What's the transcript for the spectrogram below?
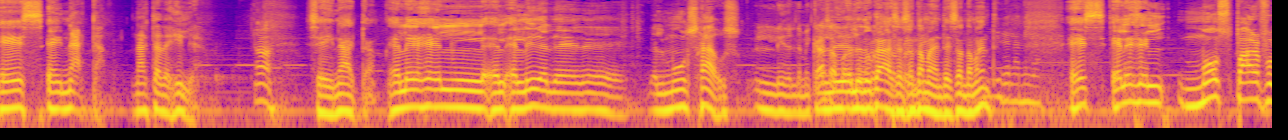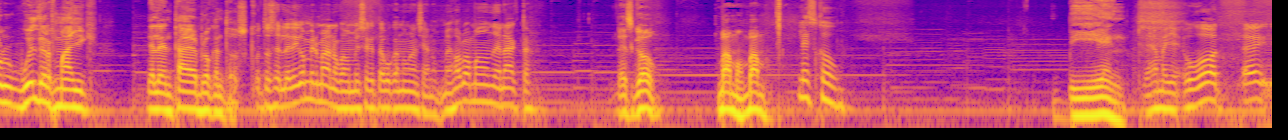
es eh, Nacta, Nacta de Hitler. Ah, Sí, Nacta. Él es el, el- el líder de, de- del Moose House. el líder de mi El casa. líder por de tu casa, sorprendí. exactamente, Y exactamente. de la mía. Es, él es el most powerful wielder of magic del entire Broken Tusk. Entonces le digo a mi hermano cuando me dice que está buscando un anciano, mejor vamos a donde Nacta. Let's go. Vamos, vamos. Let's go. Bien. Déjame Hugo, hey,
